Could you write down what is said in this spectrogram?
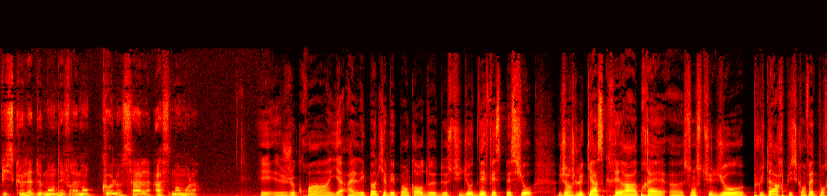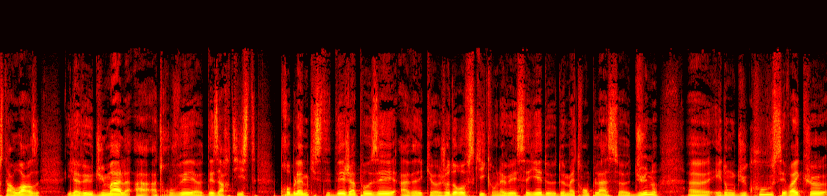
puisque la demande est vraiment colossale à ce moment-là. Et je crois, hein, à l'époque, il n'y avait pas encore de, studio d'effets spéciaux. George Lucas créera après euh, son studio plus tard, puisqu'en fait, pour Star Wars, il avait eu du mal à, trouver euh, des artistes. Problème qui s'était déjà posé avec euh, Jodorowsky, qu'on avait essayé de, mettre en place Dune. et donc, du coup, c'est vrai que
